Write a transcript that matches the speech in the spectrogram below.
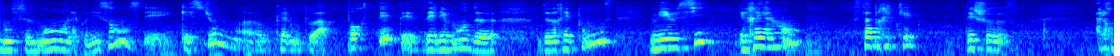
non seulement la connaissance, des questions auxquelles on peut apporter des éléments de, de réponse, mais aussi réellement fabriquer des choses. Alors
